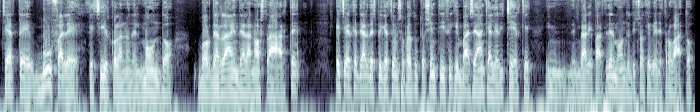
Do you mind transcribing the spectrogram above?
certe bufale che circolano nel mondo borderline della nostra arte e cerca di dare delle spiegazioni soprattutto scientifiche in base anche alle ricerche in, in varie parti del mondo di ciò che viene trovato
